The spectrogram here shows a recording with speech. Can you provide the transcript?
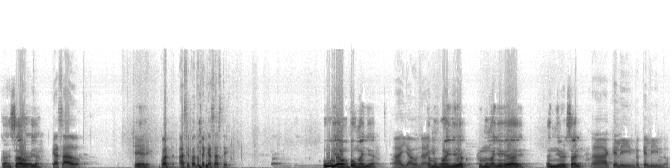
Casado ya. Casado. Chévere. ¿Cuánto- ¿Hace cuánto te casaste? Uh, ya vamos para un año ya. Ah, ya un Estamos año. un año ya. Estamos un año ya de aniversario. Ah, qué lindo, qué lindo.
